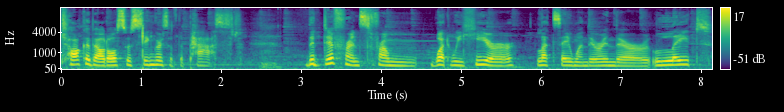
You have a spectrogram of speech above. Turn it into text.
talk about also singers of the past, the difference from what we hear, let's say when they're in their late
